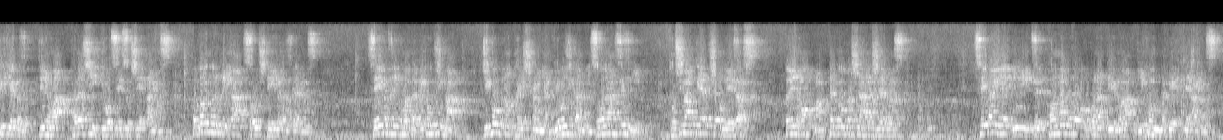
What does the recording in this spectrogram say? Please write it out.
れてきてやったぞというのが正しい行政措置であります。ほとんどの国がそうしているはずであります。生活に困った外国人が自国の大使館や領事館に相談せずに豊島区役所を目指す。というのも全くおかしな話であります。世界で唯一こんなことを行っているのは日本だけであります。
